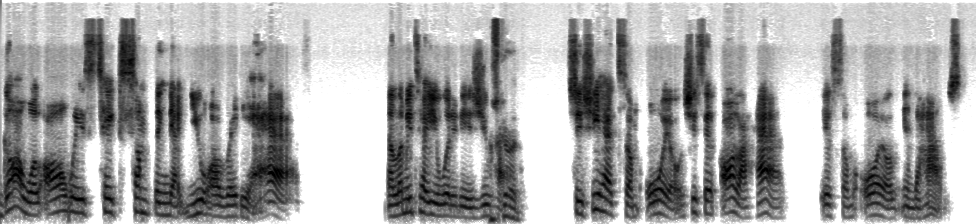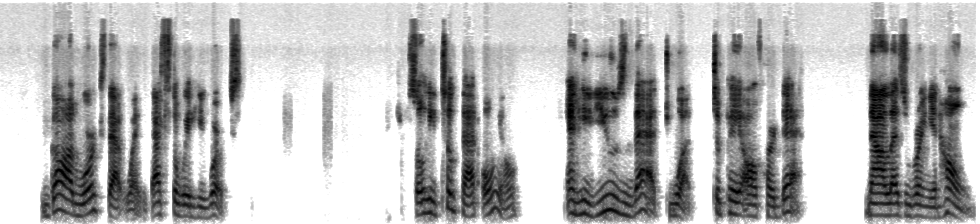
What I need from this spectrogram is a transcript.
God will always take something that you already have. Now, let me tell you what it is you That's have. Good. See, she had some oil. She said, All I have is some oil in the house. God works that way. That's the way He works. So He took that oil and He used that, what? To pay off her debt. Now let's bring it home.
